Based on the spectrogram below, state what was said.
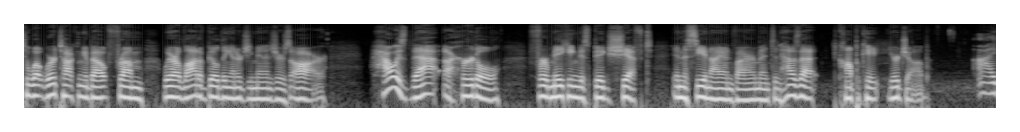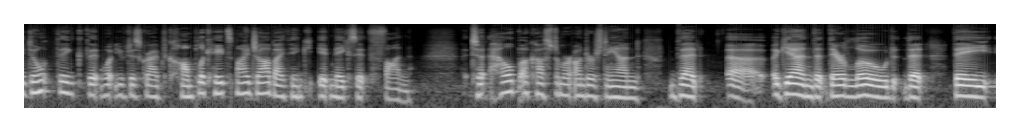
to what we're talking about from where a lot of building energy managers are. How is that a hurdle for making this big shift in the C&I environment and how does that complicate your job? I don't think that what you've described complicates my job. I think it makes it fun to help a customer understand that, uh, again, that their load that they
